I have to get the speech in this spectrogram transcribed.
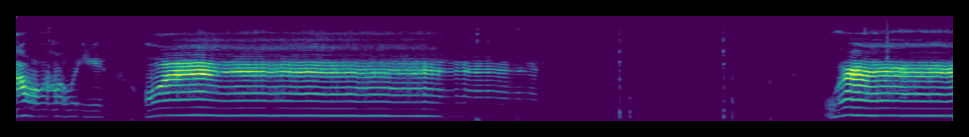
Oh yeah. Wah.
